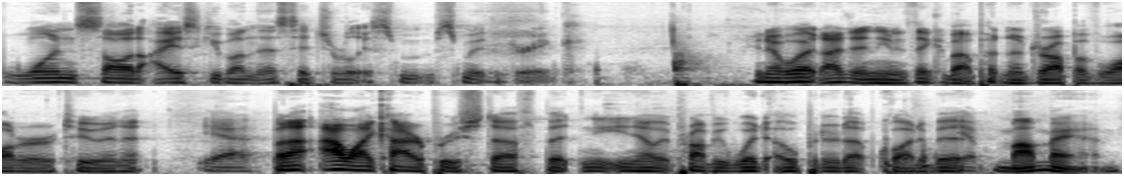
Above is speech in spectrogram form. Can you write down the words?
one solid ice cube on this, it's a really sm- smooth drink. You know what? I didn't even think about putting a drop of water or two in it. Yeah. But I, I like higher proof stuff. But you know, it probably would open it up quite a bit. Yep. My man.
